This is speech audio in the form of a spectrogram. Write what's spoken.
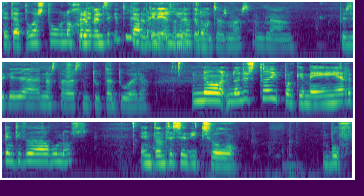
te tatúas tú un ojo Pero de pensé que tú ya no querías hacerte otro. muchos más, en plan. Pensé que ya no estabas en tu tatuera. No, no lo estoy porque me he arrepentido de algunos. Entonces he dicho, buf,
